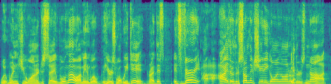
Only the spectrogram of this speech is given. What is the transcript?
wouldn't you want to just say, well, no, I mean, well, here's what we did, right? This it's very either there's something shady going on or yeah. there's not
